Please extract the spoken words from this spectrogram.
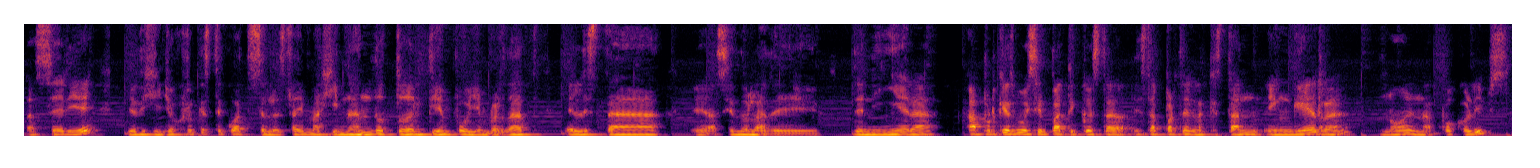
la serie, yo dije, yo creo que este cuate se lo está imaginando todo el tiempo y en verdad él está eh, haciendo la de, de niñera Ah, porque es muy simpático esta, esta parte en la que están en guerra, ¿no? En Apocalypse.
